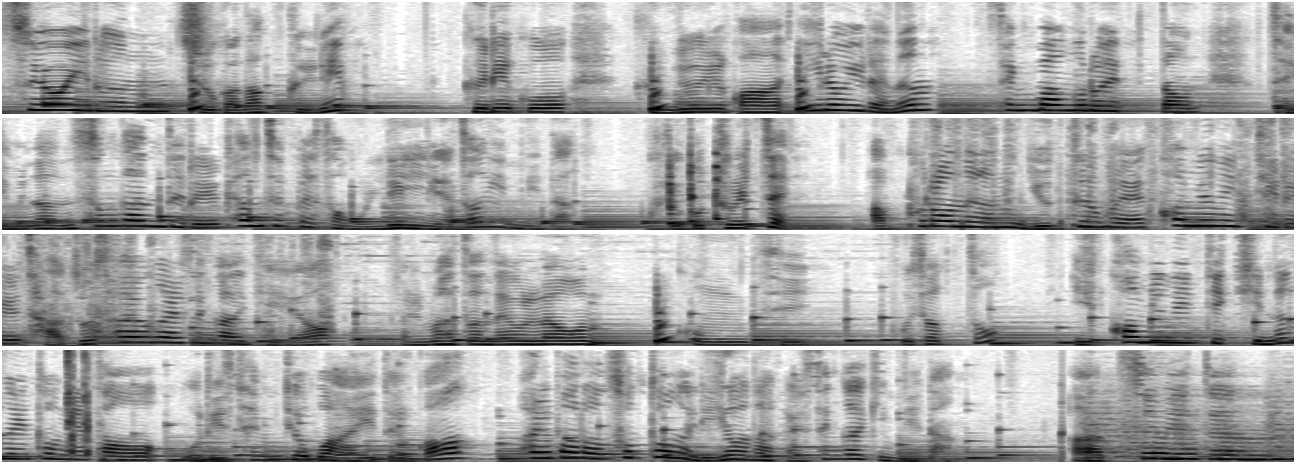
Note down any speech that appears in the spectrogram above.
수요일은 주간 핫클립, 그리고 금요일과 일요일에는 생방으로 했던 재미난 순간들을 편집해서 올릴 예정입니다. 그리고 둘째, 앞으로는 유튜브의 커뮤니티를 자주 사용할 생각이에요. 얼마 전에 올라온 공지 보셨죠? 이 커뮤니티 기능을 통해서 우리 샘튜브 아이들과 활발한 소통을 이어나갈 생각입니다. 아침이든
